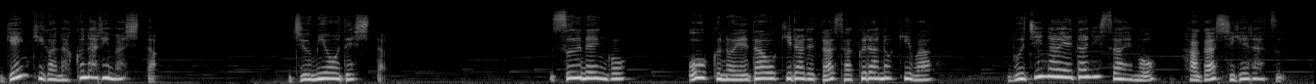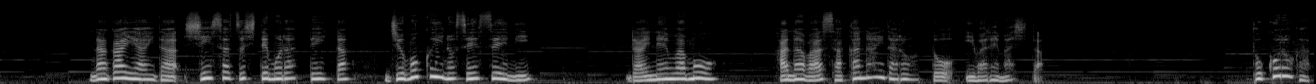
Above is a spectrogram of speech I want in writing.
元気がなくなりました。寿命でした。数年後多くの枝を切られた桜の木は無事な枝にさえも葉が茂らず長い間診察してもらっていた樹木医の先生に来年はもう花は咲かないだろうと言われました。ところが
